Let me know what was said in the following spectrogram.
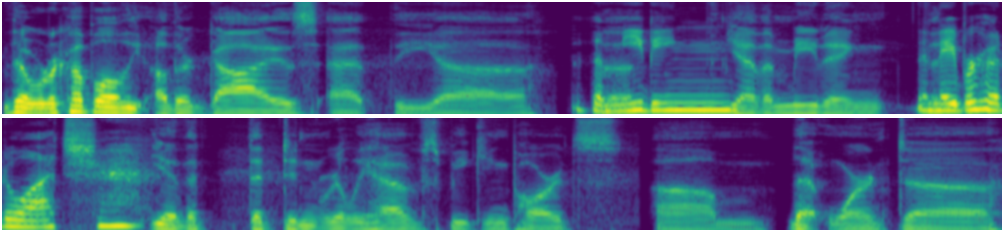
there were a couple of the other guys at the uh the, meeting, yeah the meeting the that- neighborhood watch. yeah that that didn't really have speaking parts um that weren't uh that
